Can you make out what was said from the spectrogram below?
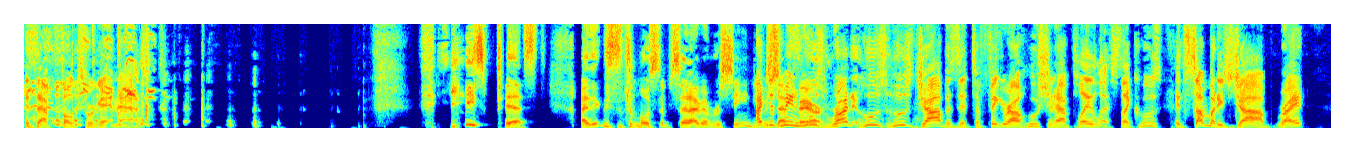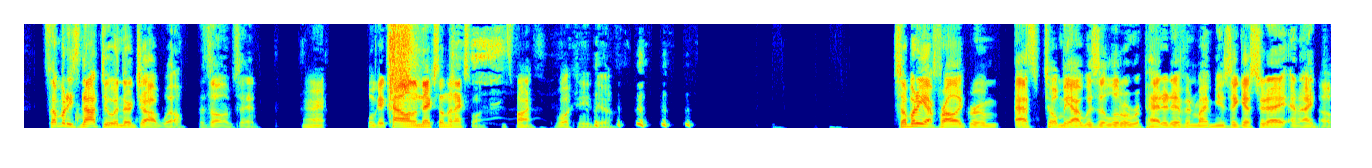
Is that folks were getting asked. He's pissed. I think this is the most upset I've ever seen you. I Is just mean fair? who's run whose whose job is it to figure out who should have playlists? Like who's it's somebody's job, right? Somebody's not doing their job well. That's all I'm saying. All right, we'll get Kyle in the mix on the next one. It's fine. What can you do? Somebody at Frolic Room asked, told me I was a little repetitive in my music yesterday, and I Oh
